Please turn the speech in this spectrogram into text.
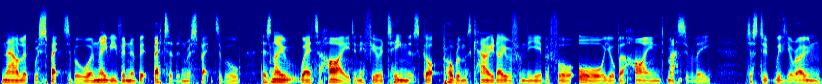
now look respectable and maybe even a bit better than respectable. There's nowhere to hide, and if you're a team that's got problems carried over from the year before, or you're behind massively just to, with your own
